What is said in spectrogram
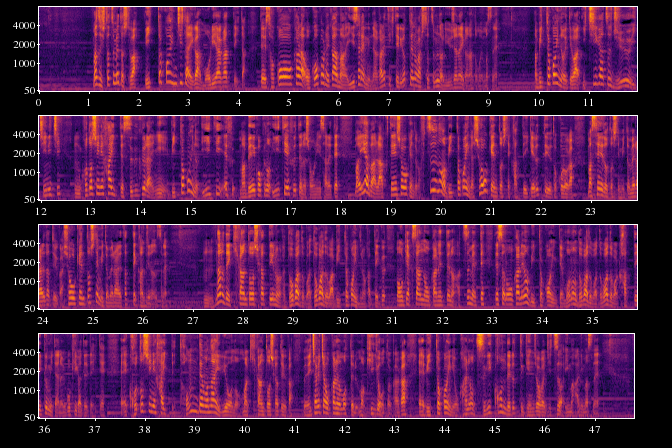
まず1つ目としては、ビットコイン自体が盛り上がっていた。で、そこからおこぼれが、まあ、イーサレムに流れてきてるよっていうのが1つ目の理由じゃないかなと思いますね。まあ、ビットコインにおいては1月11日、うん、今年に入ってすぐくらいにビットコインの ETF、まあ、米国の ETF っていうのが承認されて、まあ、いわば楽天証券とか普通のビットコインが証券として買っていけるっていうところが、まあ、制度として認められたというか、証券として認められたって感じなんですね。うん。なので、機関投資家っていうのがドバドバドバドバビットコインっていうのを買っていく。まあ、お客さんのお金っていうのを集めて、で、そのお金をビットコインってものをドバドバドバドバ買っていくみたいな動きが出ていて、えー、今年に入ってとんでもない量の、まあ、機関投資家というか、めちゃめちゃお金を持ってる、まあ、企業とかが、えー、ビットコインにお金をつぎ込んでるって現状が実は今ありますね。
